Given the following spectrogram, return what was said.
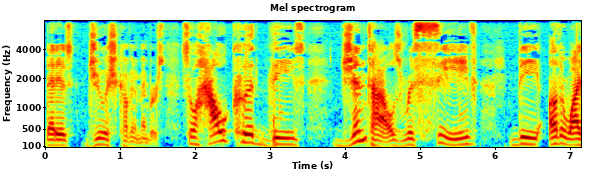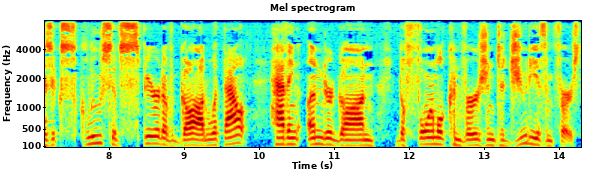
that is, Jewish covenant members. So, how could these Gentiles receive the otherwise exclusive Spirit of God without having undergone the formal conversion to Judaism first.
